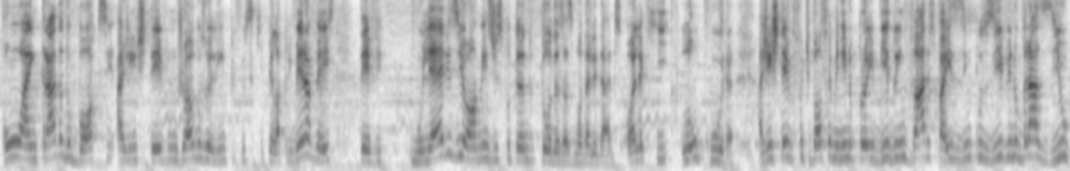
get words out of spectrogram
com a entrada do boxe, a gente teve uns Jogos Olímpicos que pela primeira vez teve mulheres e homens disputando todas as modalidades. Olha que loucura. A gente teve futebol feminino proibido em vários países, inclusive no Brasil,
